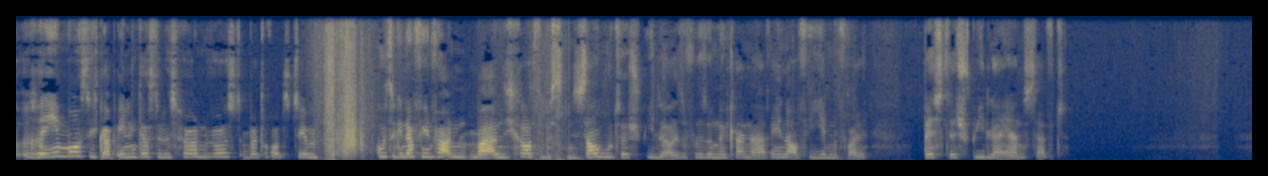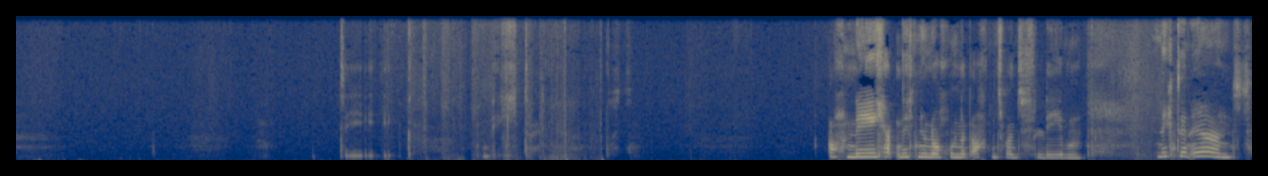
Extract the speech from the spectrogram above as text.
Remus, ich glaube eh nicht, dass du das hören wirst, aber trotzdem. Gute gehen auf jeden Fall an, mal an dich raus. Du bist ein sauguter Spieler. Also für so eine kleine Arena auf jeden Fall. Beste Spieler, ernsthaft. Die. Ach nee, ich habe nicht nur noch 128 Leben. Nicht dein Ernst.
